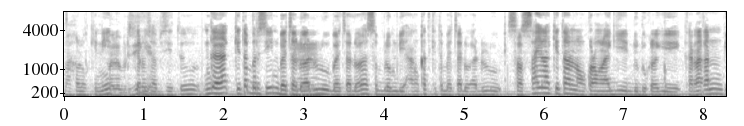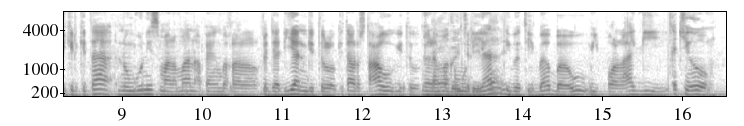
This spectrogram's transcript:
makhluk. ini terus ya? habis itu enggak kita bersihin baca doa dulu baca doa sebelum diangkat kita baca doa dulu. Selesailah kita nongkrong lagi duduk lagi. Karena kan pikir kita nunggu nih semalaman apa yang bakal kejadian gitu loh. Kita harus tahu gitu. Gak lama kemudian tiba-tiba bau wipol lagi. Kecium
